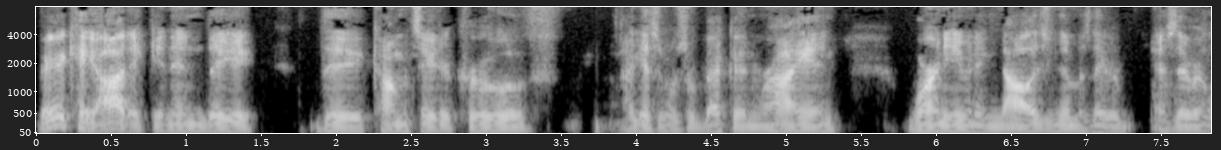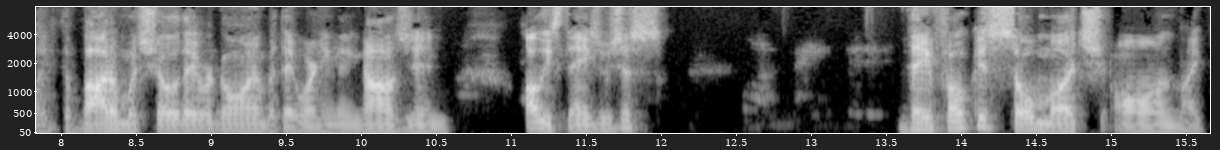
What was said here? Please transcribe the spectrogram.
very chaotic. And then the, the commentator crew of, I guess it was Rebecca and Ryan weren't even acknowledging them as they were, as they were like the bottom would show they were going, but they weren't even acknowledging all these things. It was just, they focused so much on like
